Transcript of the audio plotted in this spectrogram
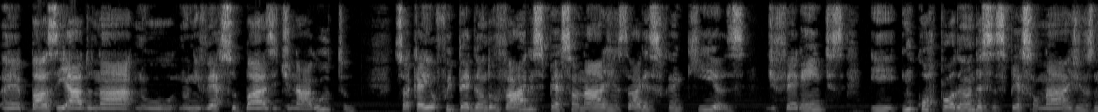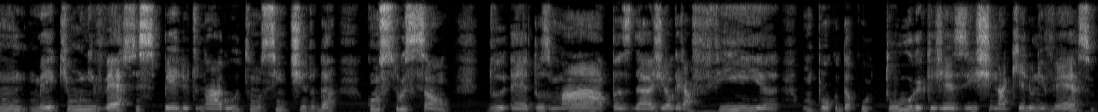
é baseado na, no, no universo base de Naruto, só que aí eu fui pegando vários personagens, várias franquias diferentes e incorporando esses personagens num meio que um universo espelho de Naruto no sentido da construção do, é, dos mapas, da geografia, um pouco da cultura que já existe naquele universo,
